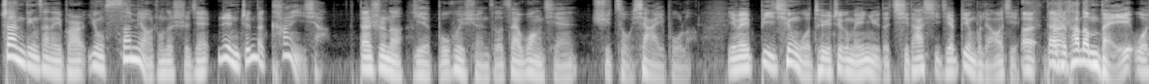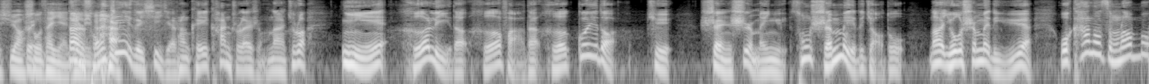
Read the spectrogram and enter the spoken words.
站定在那边，用三秒钟的时间认真的看一下。但是呢，也不会选择再往前去走下一步了，因为毕竟我对于这个美女的其他细节并不了解。呃，但是她的美，我需要收在眼睛里。但是从这个细节上可以看出来什么呢？就说你合理的、合法的、合规的去审视美女，从审美的角度。那有审美的愉悦，我看到怎么了？不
